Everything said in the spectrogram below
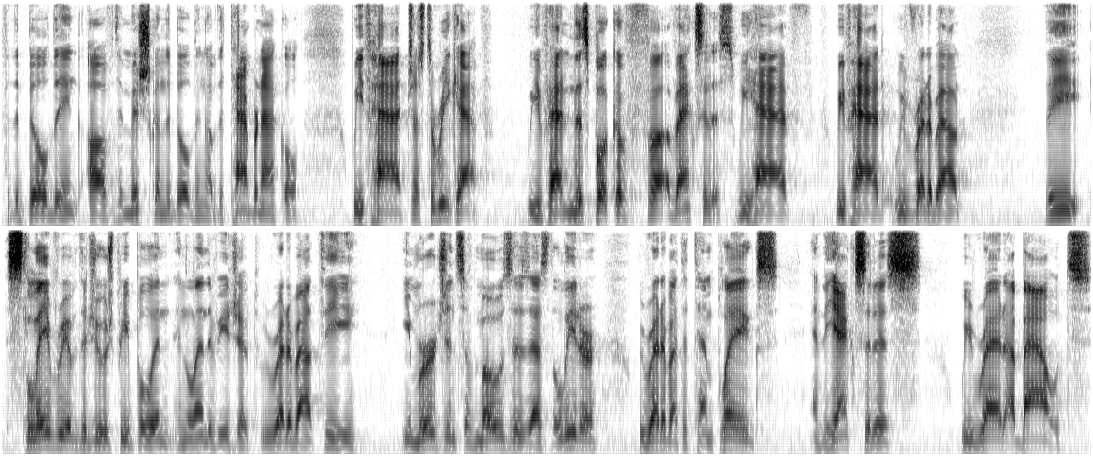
for the building of the Mishkan, the building of the tabernacle. We've had, just to recap, We've had in this book of, uh, of Exodus, we have, we've had, we've read about the slavery of the Jewish people in, in the land of Egypt. We read about the emergence of Moses as the leader. We read about the 10 plagues and the Exodus. We read about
